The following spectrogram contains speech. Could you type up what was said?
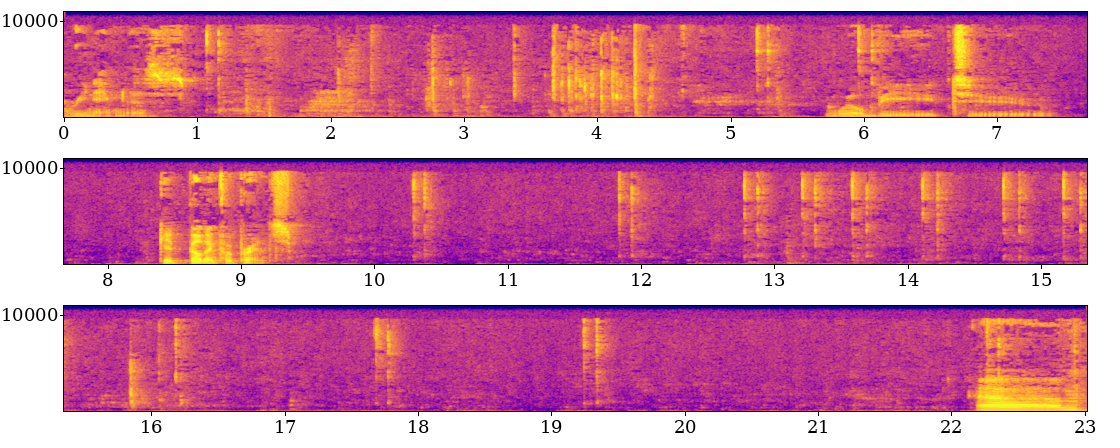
Rename this. Will be to get building footprints. Um,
